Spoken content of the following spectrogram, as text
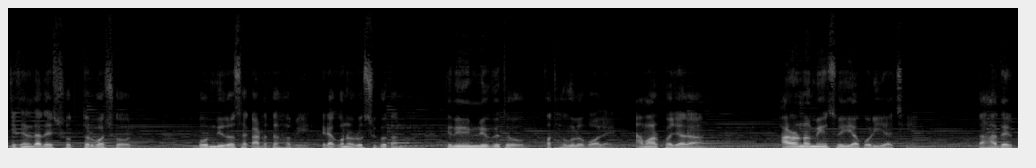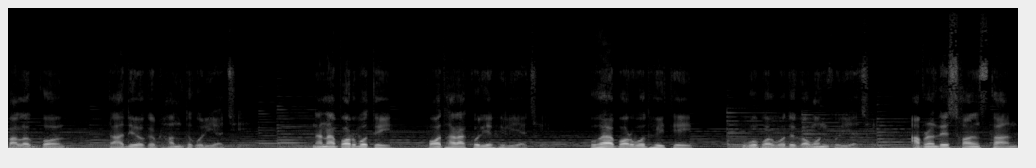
যেখানে তাদের সত্তর বছর বন্দি দশা কাটাতে হবে, এটা কোনো রসিকতা নয়। তিনি নিম্নলিখিত কথাগুলো বলেন, আমার প্রজারা হারানো মেষ হইয়া পড়িয়াছে, তাহাদের পালকগণ তাহাদিগকে ভ্রান্ত করিয়াছে, নানা পর্বতে পথহারা করিয়া ফেলিয়াছে উহা পর্বত হইতে উপপর্বতে গমন করিয়াছে। আপনাদের সংস্থান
